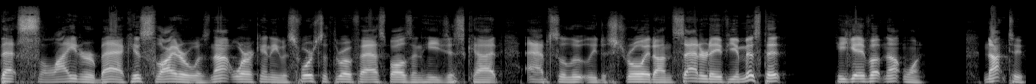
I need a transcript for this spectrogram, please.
that slider back. His slider was not working. He was forced to throw fastballs and he just got absolutely destroyed on Saturday. If you missed it, he gave up not one, not two,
